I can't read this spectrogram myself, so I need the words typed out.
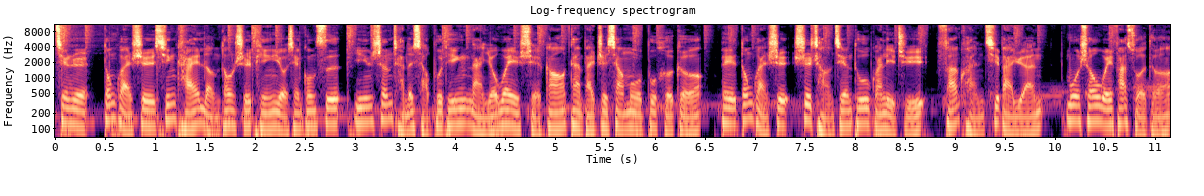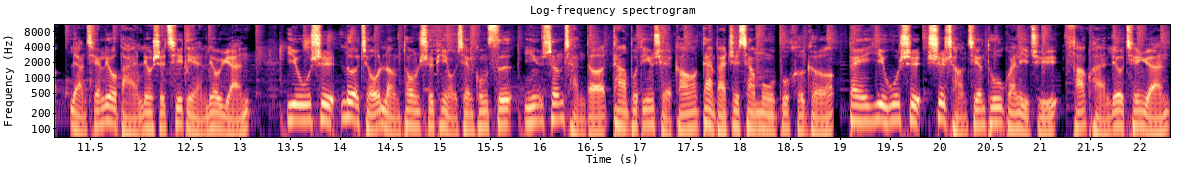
近日，东莞市新凯冷冻食品有限公司因生产的小布丁奶油味雪糕蛋白质项目不合格，被东莞市市场监督管理局罚款七百元，没收违法所得两千六百六十七点六元。义乌市乐九冷冻食品有限公司因生产的大布丁雪糕蛋白质项目不合格，被义乌市市场监督管理局罚款六千元，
